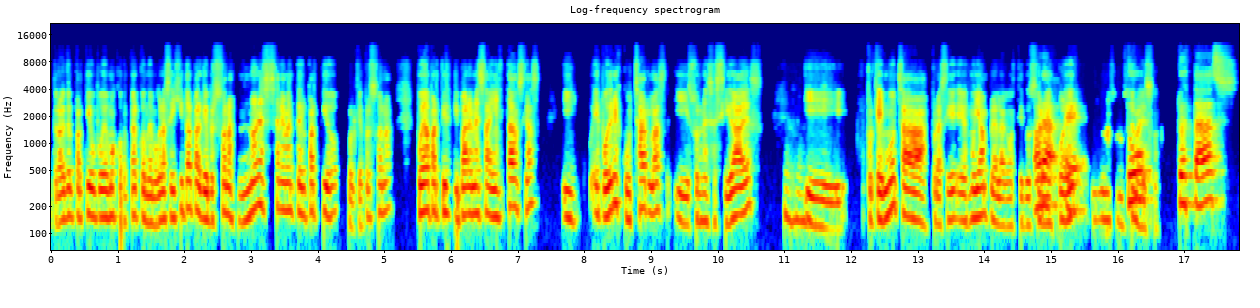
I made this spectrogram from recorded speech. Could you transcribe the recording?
a través del partido podemos contar con democracia digital para que personas, no necesariamente del partido, cualquier persona, pueda participar en esas instancias y eh, poder escucharlas y sus necesidades y porque hay muchas, por así, es muy amplia la constitución. Ahora, eh, tú, tú, estás,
